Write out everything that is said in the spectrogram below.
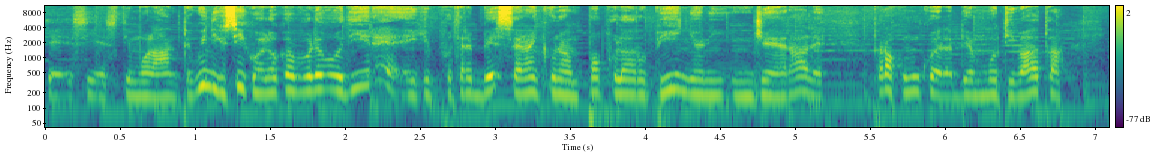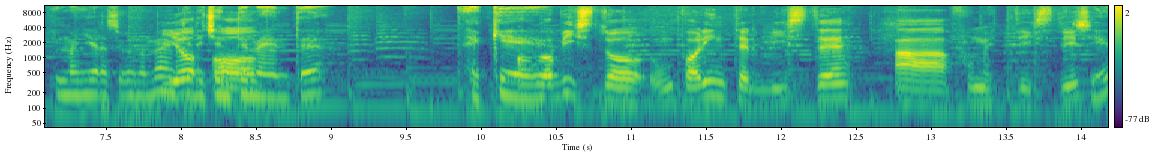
e sì, è stimolante. Quindi sì, quello che volevo dire è che potrebbe essere anche una popular opinion in- generale, però comunque l'abbiamo motivata in maniera secondo me anche Io ho- decentemente. È che... Ho, visto un po' di interviste a fumettisti Sì,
